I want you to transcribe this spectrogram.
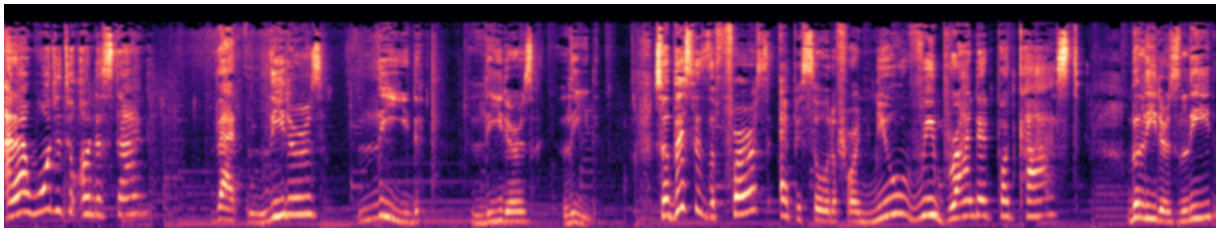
And I want you to understand that leaders lead, leaders lead. So, this is the first episode of our new rebranded podcast, The Leaders Lead.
